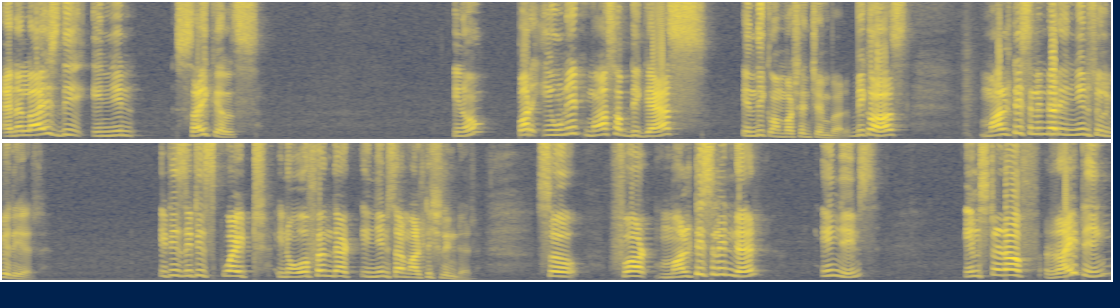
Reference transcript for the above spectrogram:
analyze the engine cycles you know per unit mass of the gas in the combustion chamber because multi cylinder engines will be there. It is it is quite you know often that engines are multi cylinder. So, for multi cylinder engines instead of writing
